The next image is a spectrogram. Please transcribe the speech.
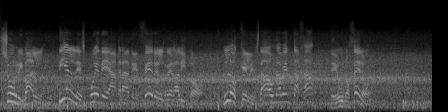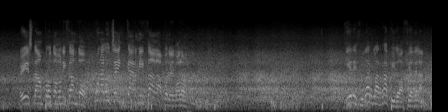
Su rival bien les puede agradecer el regalito, lo que les da una ventaja de 1-0. Están protagonizando una lucha encarnizada por el balón. Quiere jugarla rápido hacia adelante.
